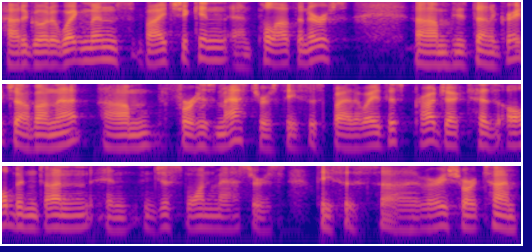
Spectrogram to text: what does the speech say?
how to go to Wegmans, buy chicken, and pull out the nerves. Um, he's done a great job on that. Um, for his master's thesis, by the way, this project has all been done in, in just one master's thesis, uh, a very short time.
